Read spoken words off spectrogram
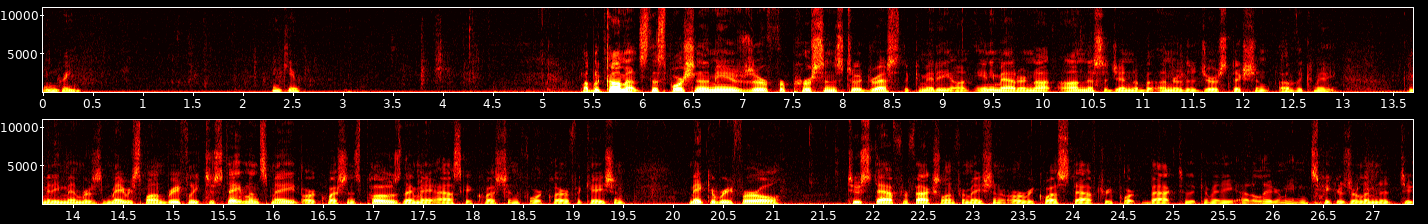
And Green. Thank you. Public comments. This portion of the meeting is reserved for persons to address the committee on any matter not on this agenda but under the jurisdiction of the committee. Committee members may respond briefly to statements made or questions posed. They may ask a question for clarification, make a referral to staff for factual information, or request staff to report back to the committee at a later meeting. Speakers are limited to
